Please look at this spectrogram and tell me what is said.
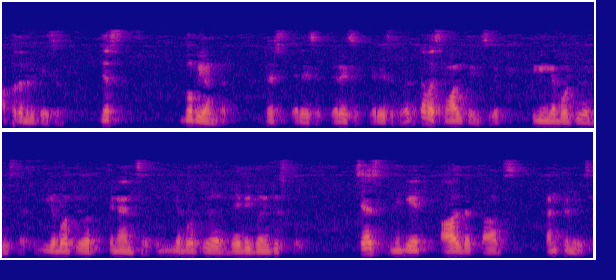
after the meditation. Just go beyond that. Just erase it, erase it, erase it. Whatever small things like thinking about your business, thinking about your finances, thinking about your baby going to school. Just negate all the thoughts continuously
